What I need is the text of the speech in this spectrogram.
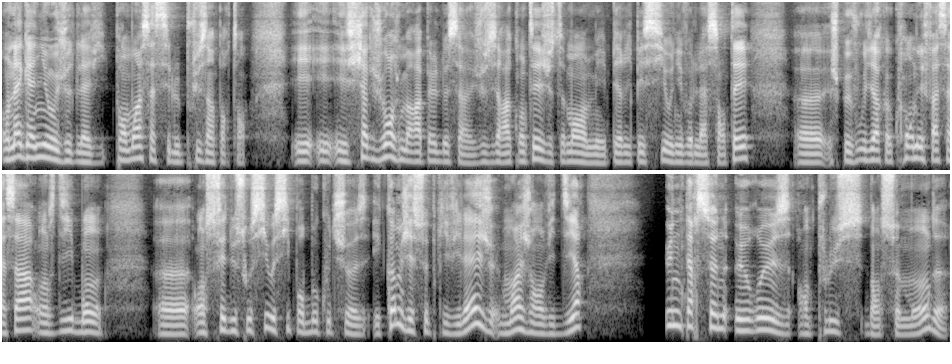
on a gagné au jeu de la vie. Pour moi, ça c'est le plus important. Et, chaque jour, je me rappelle de ça. Je vous ai raconté justement mes péripéties au niveau de la santé. Euh, je peux vous dire que quand on est face à ça, on se dit bon, euh, on se fait du souci aussi pour beaucoup de choses. Et comme j'ai ce privilège, moi j'ai envie de dire, une personne heureuse en plus dans ce monde,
